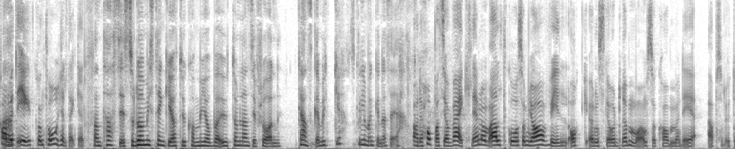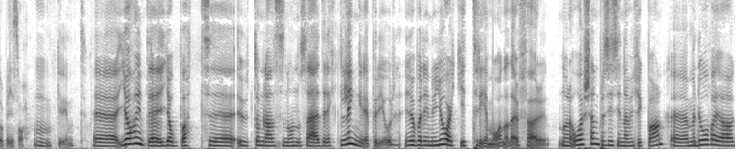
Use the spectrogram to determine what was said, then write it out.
ha ett eget kontor helt enkelt. Fantastiskt, så då misstänker jag att du kommer jobba utomlands ifrån ganska mycket skulle man kunna säga. Ja det hoppas jag verkligen. Om allt går som jag vill och önskar och drömmer om så kommer det absolut att bli så. Mm, grymt. Eh, jag har inte jobbat eh, utomlands någon så här direkt längre period. Jag jobbade i New York i tre månader för några år sedan, precis innan vi fick barn. Eh, men då var jag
